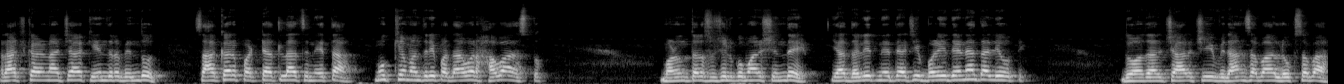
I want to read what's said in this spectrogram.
राजकारणाच्या केंद्रबिंदूत साखर पट्ट्यातलाच नेता मुख्यमंत्रीपदावर हवा असतो. म्हणून तर सुशीलकुमार शिंदे या दलित नेत्याची बळी देण्यात आली होती. दोन हजार चारची विधानसभा लोकसभा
